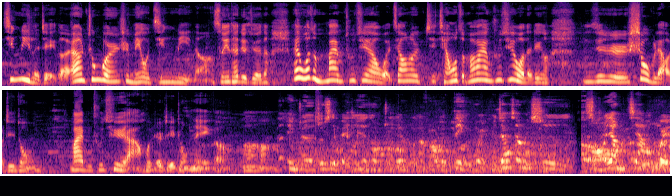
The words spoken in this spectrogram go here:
经历了这个，然后中国人是没有经历的，所以他就觉得，哎，我怎么卖不出去啊？我交了这钱，我怎么卖不出去？我的这个，就是受不了这种。卖不出去啊，或者这种那个啊。那您觉得就是北京的这种酒店博览会的定位比较像是什么样价位？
